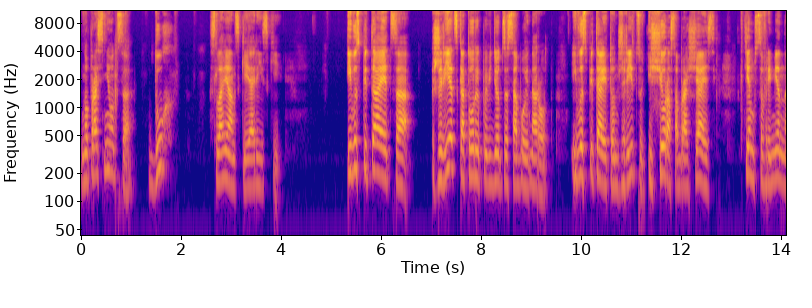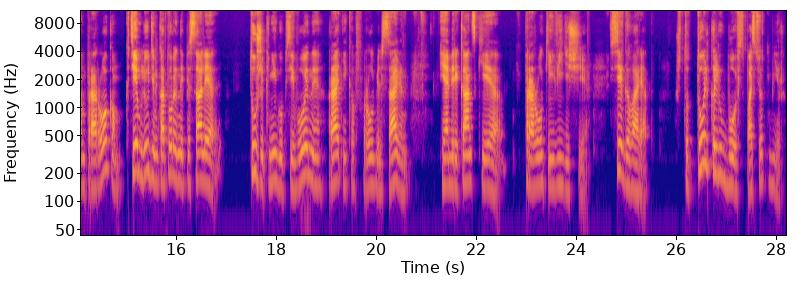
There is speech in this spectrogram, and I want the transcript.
но проснется дух славянский и арийский, и воспитается жрец, который поведет за собой народ. И воспитает он жрицу, еще раз обращаясь к тем современным пророкам, к тем людям, которые написали ту же книгу «Пси-войны», Ратников, Рубель, Савин и американские пророки и видящие. Все говорят, что только любовь спасет мир.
